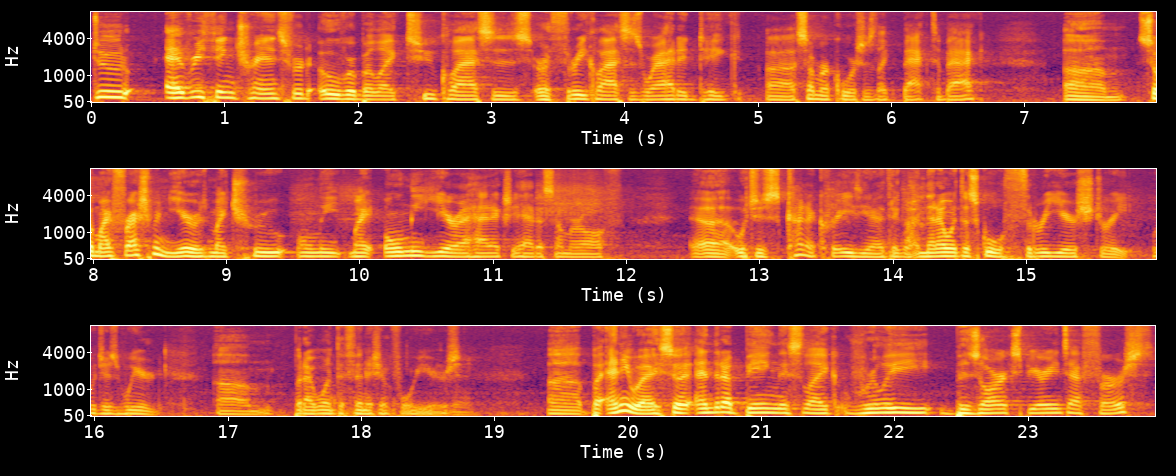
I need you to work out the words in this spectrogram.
dude. Everything transferred over, but like two classes or three classes where I had to take uh, summer courses like back to back. Um, so my freshman year was my true only my only year I had actually had a summer off, uh, which is kind of crazy. I think, and then I went to school three years straight, which is weird. Um, but I went to finish in four years. Uh, but anyway, so it ended up being this like really bizarre experience at first,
